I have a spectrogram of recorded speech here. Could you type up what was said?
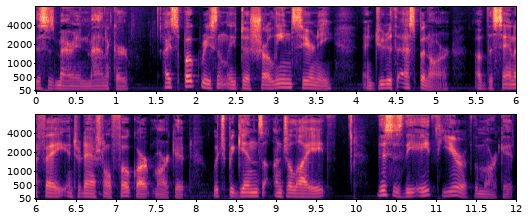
this is Marion Maneker. I spoke recently to Charlene Cerny and Judith Espinar of the Santa Fe International Folk Art Market, which begins on July 8th. This is the eighth year of the market,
